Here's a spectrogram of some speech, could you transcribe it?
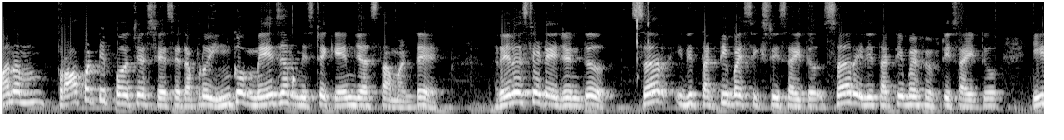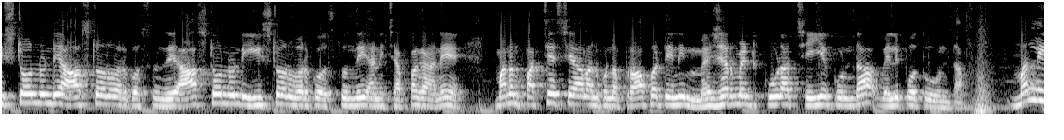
మనం ప్రాపర్టీ పర్చేస్ చేసేటప్పుడు ఇంకో మేజర్ మిస్టేక్ ఏం చేస్తామంటే రియల్ ఎస్టేట్ ఏజెంట్ సార్ ఇది thirty by sixty site sir ఇది థర్టీ బై ఫిఫ్టీ సైట్ ఈ స్టోన్ నుండి ఆ స్టోన్ వరకు వస్తుంది. ఆ స్టోన్ నుండి ఈ స్టోన్ వరకు వస్తుంది అని చెప్పగానే మనం పర్చేస్ చేయాలనుకున్న ప్రాపర్టీని మెజర్మెంట్ కూడా చేయకుండా వెళ్ళిపోతూ ఉంటాం. మళ్ళీ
